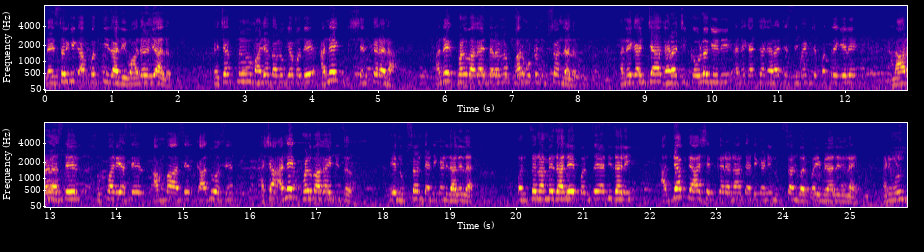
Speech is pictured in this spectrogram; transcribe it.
नैसर्गिक आपत्ती झाली वादळ जे आलं त्याच्यातनं माझ्या तालुक्यामध्ये अनेक शेतकऱ्यांना अनेक फळबागायतदारांना फार मोठं नुकसान झालं. अनेकांच्या घराची कौलं गेली अनेकांच्या घराचे सिमेंटचे पत्रे गेले. नारळ असेल सुपारी असेल आंबा असेल काजू असेल अशा अनेक फळबागायतीचं हे नुकसान त्या ठिकाणी झालेलं आहे. पंचनामे झाले पंचयादी झाली. अद्याप त्या शेतकऱ्यांना त्या ठिकाणी नुकसान भरपाई मिळालेली नाही. आणि म्हणून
